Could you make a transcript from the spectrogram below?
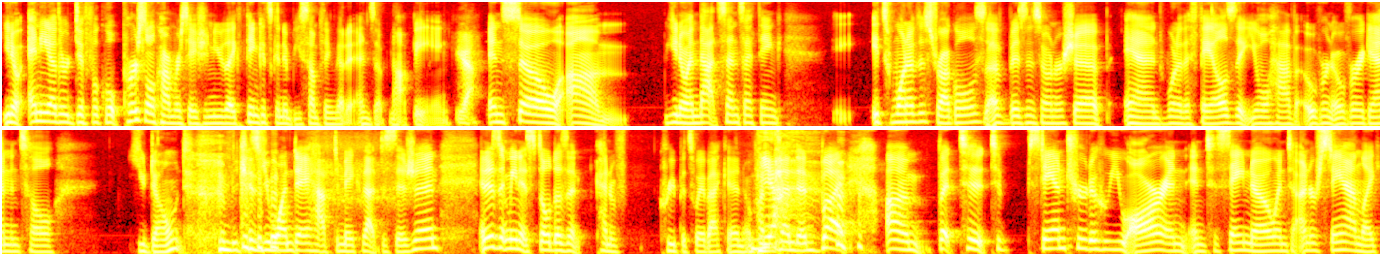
you know, any other difficult personal conversation, you like think it's going to be something that it ends up not being. Yeah. And so, um, you know, in that sense, I think it's one of the struggles of business ownership and one of the fails that you'll have over and over again until you don't because you one day have to make that decision. It doesn't mean it still doesn't kind of creep its way back in, no pun Yeah. intended. But um, but to to stand true to who you are and and to say no and to understand like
